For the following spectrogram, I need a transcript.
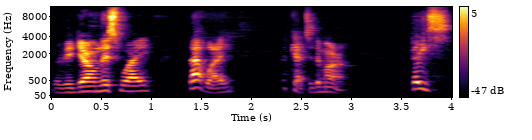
Whether you're going this way, that way, I'll catch you tomorrow. Peace.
